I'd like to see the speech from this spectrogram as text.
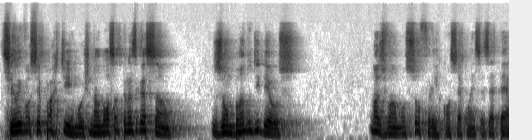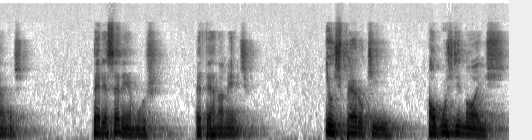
Se eu e você partirmos na nossa transgressão, zombando de Deus, nós vamos sofrer consequências eternas. Pereceremos eternamente. Eu espero que alguns de nós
